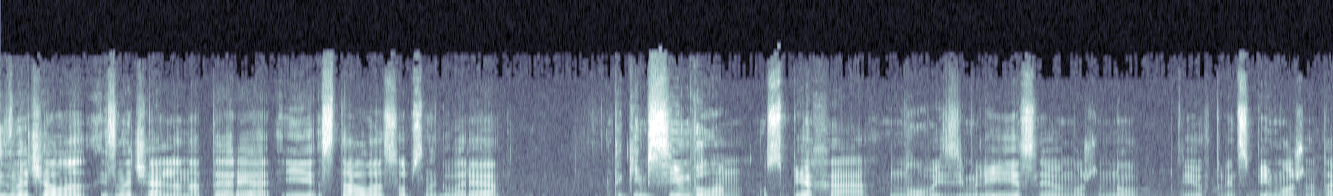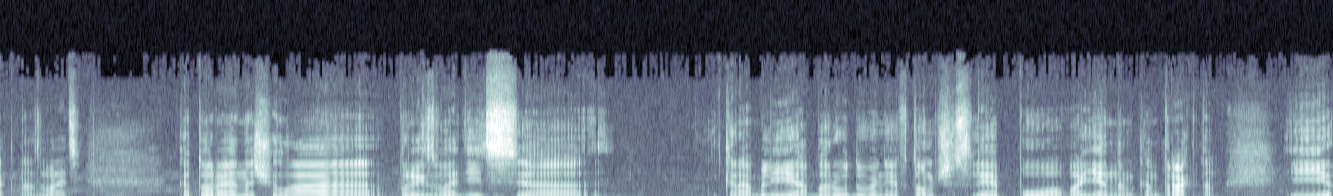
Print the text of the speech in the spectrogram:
изначально, изначально на Терре и стала, собственно говоря, таким символом успеха новой Земли, если можно, ну, ее, в принципе, можно так назвать, которая начала производить э, корабли и оборудование, в том числе по военным контрактам. И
